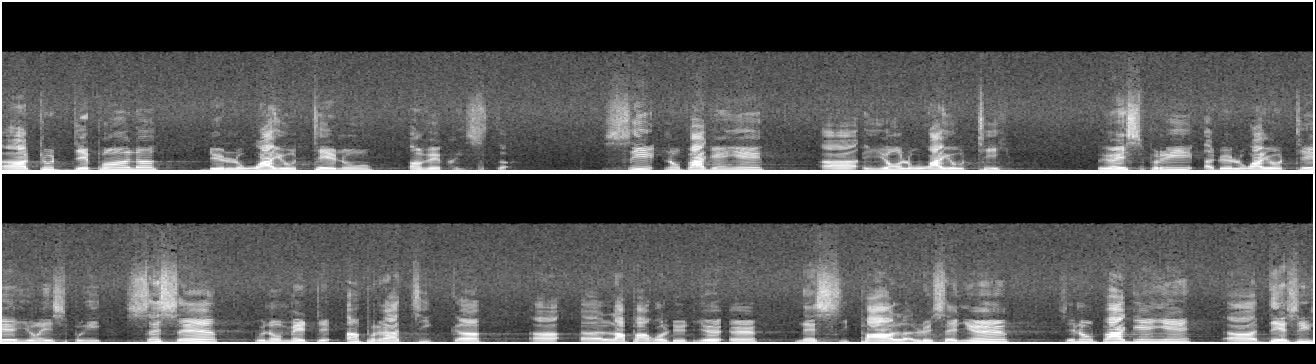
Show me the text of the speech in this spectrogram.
euh, tout dépend de loyauté nous envers Christ. Si nous pas gagné une loyauté, un esprit de loyauté, un esprit sincère pour nous mettre en pratique euh, la parole de Dieu, ainsi parle le Seigneur, si nous pas gagné euh, désir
